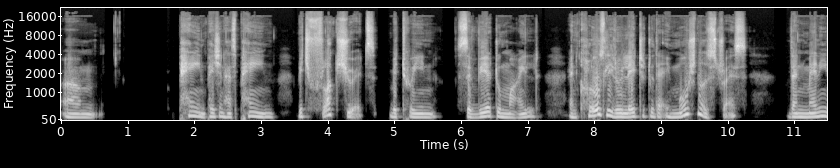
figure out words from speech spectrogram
um, pain, patient has pain which fluctuates between severe to mild and closely related to the emotional stress, then many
